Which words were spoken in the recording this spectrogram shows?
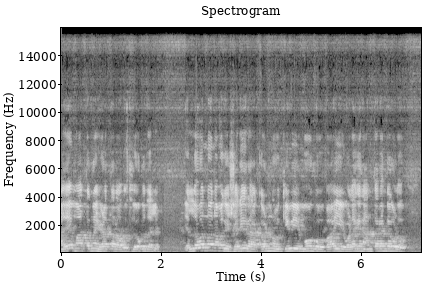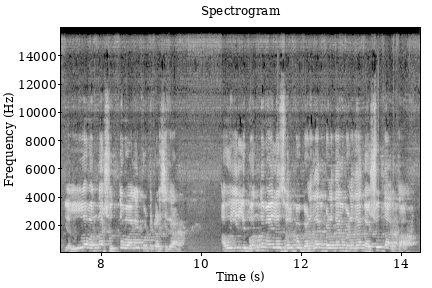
ಅದೇ ಮಾತನ್ನ ಹೇಳ್ತಾರೆ ಅವರು ಶ್ಲೋಕದಲ್ಲಿ. ಎಲ್ಲವನ್ನೂ ನಮಗೆ ಶರೀರ, ಕಣ್ಣು, ಕಿವಿ, ಮೂಗು, ಬಾಯಿ, ಒಳಗಿನ ಅಂತರಂಗಗಳು ಎಲ್ಲವನ್ನ ಶುದ್ಧವಾಗಿ ಕೊಟ್ಟು ಕಳಿಸಿದ. ಅವು ಇಲ್ಲಿ ಬಂದ ಮೇಲೆ ಸ್ವಲ್ಪ ಬೆಳೆದಂಗೆ ಬೆಳೆದಂಗೆ ಬೆಳೆದಂಗೆ ಅಶುದ್ಧ ಆಗ್ತಾವ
